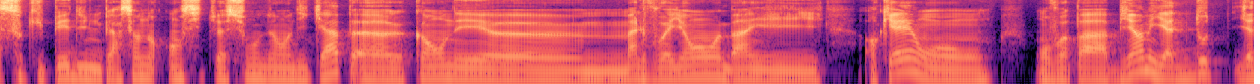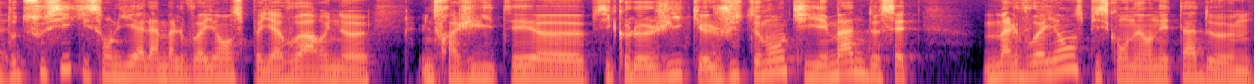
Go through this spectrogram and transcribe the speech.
s'occuper d'une personne en situation de handicap Quand on est malvoyant, eh ben, il... ok, on ne voit pas bien, mais il y a d'autres soucis qui sont liés à la malvoyance. Il peut y avoir une, une fragilité psychologique justement qui émane de cette malvoyance, puisqu'on est en état de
